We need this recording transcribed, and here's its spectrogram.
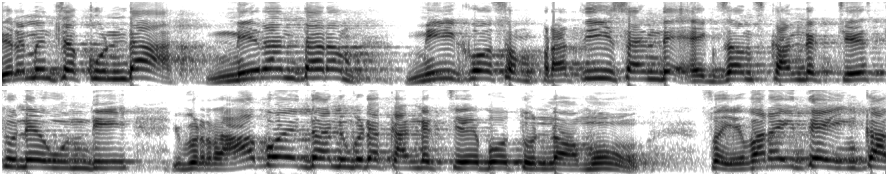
విరమించకుండా నిరంతరం మీకోసం ప్రతి సండే ఎగ్జామ్స్ కండక్ట్ చేస్తూనే ఉంది ఇప్పుడు రాబోయే దాన్ని కూడా కండక్ట్ చేయబోతున్నాము. సో ఎవరైతే ఇంకా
